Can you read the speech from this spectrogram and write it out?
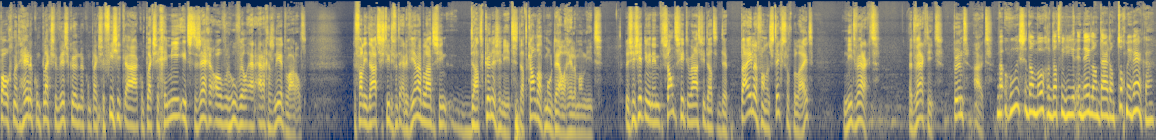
poogd met hele complexe wiskunde, complexe fysica, complexe chemie... iets te zeggen over hoeveel er ergens neerdwarrelt de validatiestudies van het RIVM hebben laten zien... dat kunnen ze niet. Dat kan dat model helemaal niet. Dus je zit nu in een interessante situatie... dat de pijler van het stikstofbeleid niet werkt. Het werkt niet. Punt uit. Maar hoe is het dan mogelijk dat we hier in Nederland daar dan toch mee werken?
